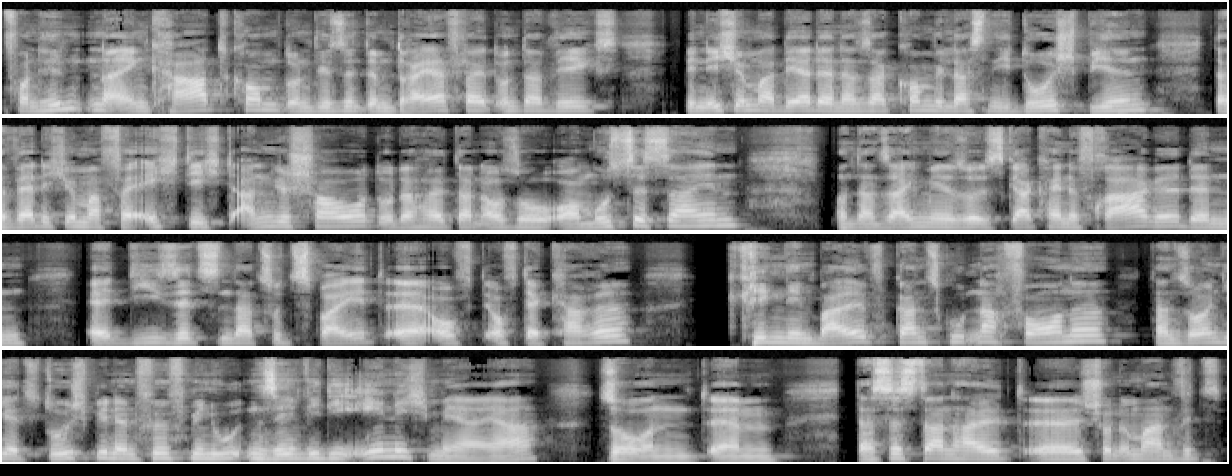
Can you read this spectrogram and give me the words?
von hinten ein Kart kommt und wir sind im Dreierflight unterwegs, bin ich immer der, der dann sagt, komm, wir lassen die durchspielen. Da werde ich immer verächtigt angeschaut oder halt dann auch so, oh, muss es sein? Und dann sage ich mir so, ist gar keine Frage, denn äh, die sitzen da zu zweit äh, auf, auf der Karre kriegen den Ball ganz gut nach vorne, dann sollen die jetzt durchspielen, in fünf Minuten sehen wir die eh nicht mehr, ja. So, und ähm, das ist dann halt äh, schon immer ein, Witz,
